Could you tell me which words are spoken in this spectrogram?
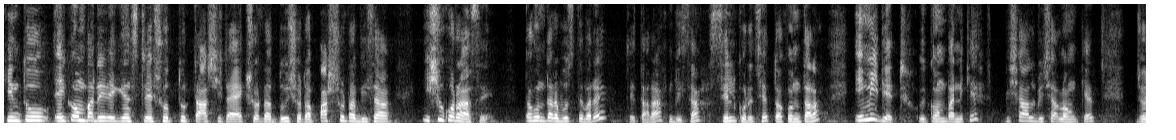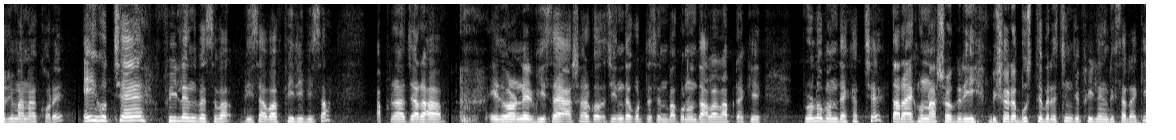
কিন্তু এই কোম্পানির এগেনস্টে সত্তরটা, আশিটা, একশোটা, দুইশোটা, পাঁচশোটা ভিসা ইস্যু করা আছে। তখন তারা বুঝতে পারে যে তারা ভিসা সেল করেছে। তখন তারা ইমিডিয়েট ওই কোম্পানিকে বিশাল বিশাল অঙ্কের জরিমানা করে। এই হচ্ছে ফ্রিল্যান্স ভিসা বা ফ্রি ভিসা আপনারা যারা এই ধরনের ভিসায় আসার কথা চিন্তা করতেছেন বা কোনো দালাল আপনাকে প্রলোভন দেখাচ্ছে, তারা এখন আশা করি বিষয়টা বুঝতে পেরেছেন যে ফ্রিল্যান্স ভিসাটা কি,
